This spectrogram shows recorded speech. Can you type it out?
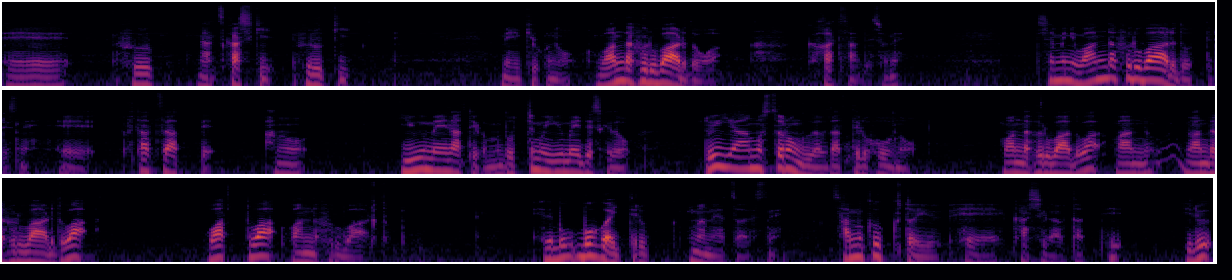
えー、懐かしき古き名曲の「Wonderful World」がかかってたんですよね。ちなみに「Wonderful World」ってですね、えー、2つあってあの有名なというかどっちも有名ですけどルイ・アームストロングが歌ってる方の「ワンダフルワールドは」ワンダフルワールドは「What はワンダフルワールド」で僕が言ってる今のやつはですねサム・クックという、えー、歌手が歌っている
